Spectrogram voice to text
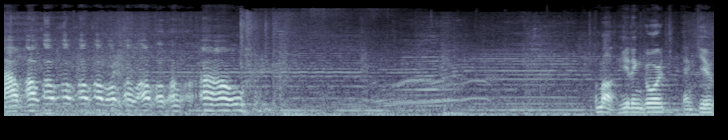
Ow, ow, ow, ow, ow, ow, ow, ow, ow, ow, ow. Come on, healing gourd. Thank you.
